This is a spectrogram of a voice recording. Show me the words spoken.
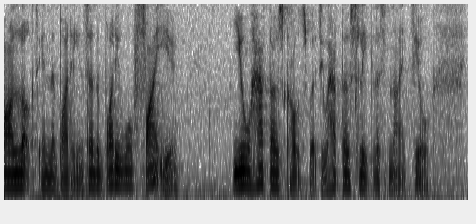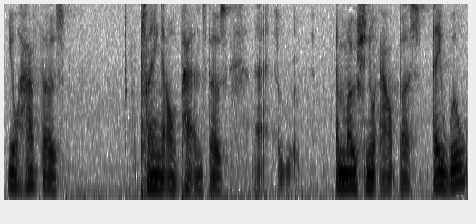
are locked in the body, and so the body will fight you. You'll have those cold sweats. You'll have those sleepless nights. You'll you'll have those playing out patterns, those uh, emotional outbursts. They will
